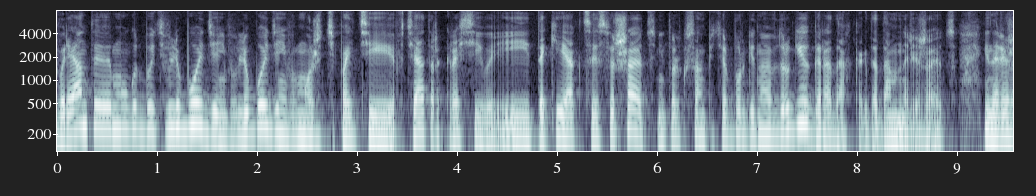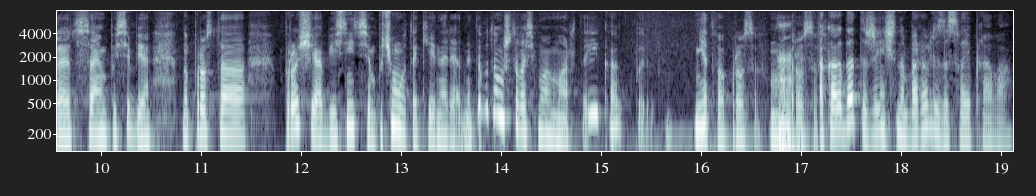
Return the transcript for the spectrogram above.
Варианты могут быть в любой день. В любой день вы можете пойти в театр красивый. И такие акции совершаются не только в Санкт-Петербурге, но и в других городах, когда дамы наряжаются. И наряжаются сами по себе. Но просто проще объяснить всем, почему вы такие нарядные. Это потому что 8 марта. И как бы нет вопросов у хм. матросов. А когда-то женщины боролись за свои права.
